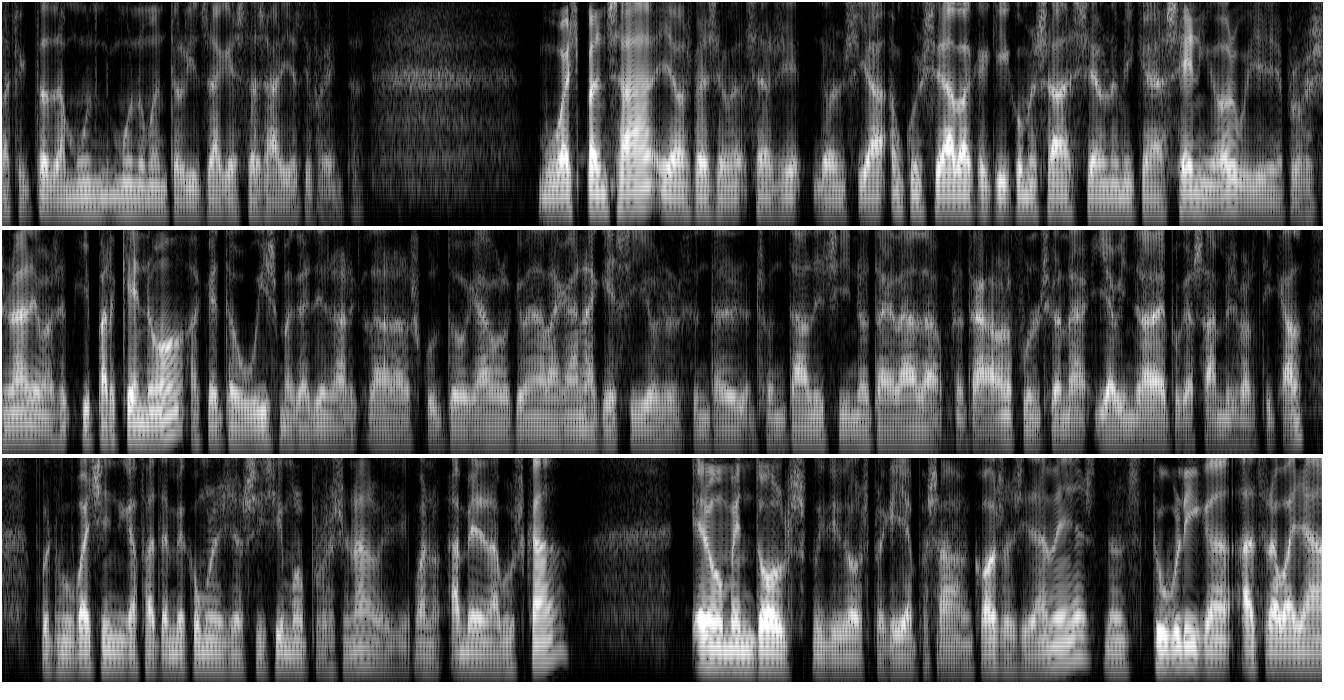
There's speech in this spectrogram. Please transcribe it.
l'efecte de monumentalitzar aquestes àrees diferents. M'ho vaig pensar i llavors vaig dir, Sergi, doncs ja em considerava que aquí començava a ser una mica sènior, vull dir, professional, llavors, i per què no aquest egoisme que té l'escultor, que hago el que me da la gana, que si és horizontal i si no t'agrada, no t'agrada, no funciona, ja vindrà l'època serà més vertical, doncs m'ho vaig agafar també com un exercici molt professional. Vaig dir, bueno, em venen a buscar, era un moment dolç, vull dir dolç, perquè ja passaven coses i de més, doncs t'obliga a treballar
